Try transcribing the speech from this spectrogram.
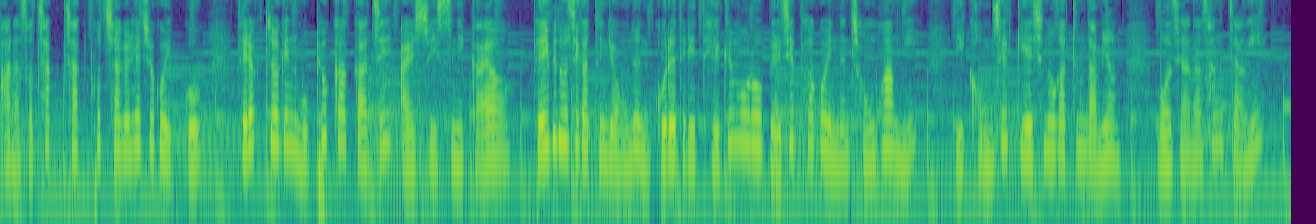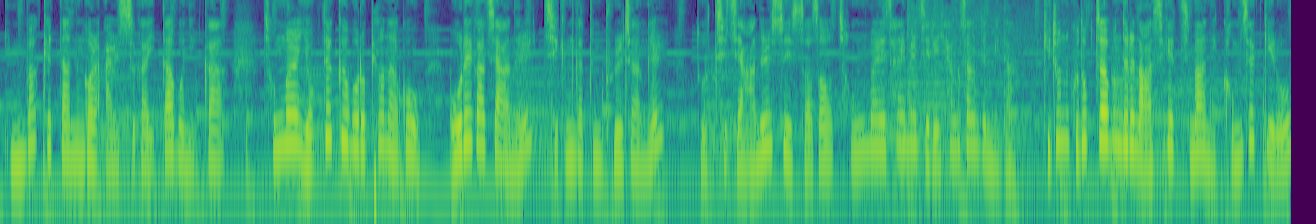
알아서 착착 포착을 해주고 있고 대략적인 목표가까지 알 수 있으니까요. 베이비도지 같은 경우는 고래들이 대규모로 매집하고 있는 정황이 이 검색기의 신호가 뜬다면 머지않아 상장이 임박했다는 걸 알 수가 있다 보니까 정말 역대급으로 편하고 오래가지 않을 지금 같은 불장을 놓치지 않을 수 있어서 정말 삶의 질이 향상됩니다. 기존 구독자분들은 아시겠지만 이 검색기로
